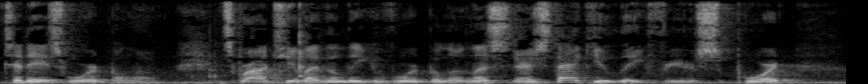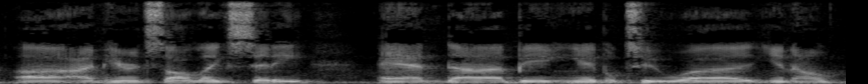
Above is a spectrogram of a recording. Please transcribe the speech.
today's Word Balloon. It's brought to you by the League of Word Balloon listeners. Thank you, League, for your support. Uh, I'm here in Salt Lake City, and uh, being able to uh, you know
